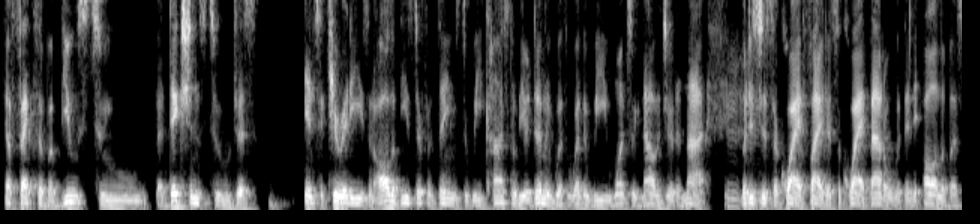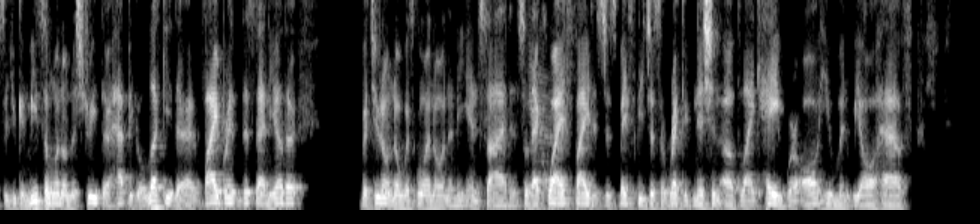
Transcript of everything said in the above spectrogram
effects of abuse to addictions to just insecurities and all of these different things that we constantly are dealing with, whether we want to acknowledge it or not. Mm-hmm. But it's mm-hmm. just a quiet fight. It's a quiet battle within all of us. So you can meet someone on the street, they're happy go lucky, they're vibrant, this, that, and the other but you don't know what's going on on the inside. And so yeah. that quiet fight is just basically just a recognition of like, hey, we're all human. We all have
